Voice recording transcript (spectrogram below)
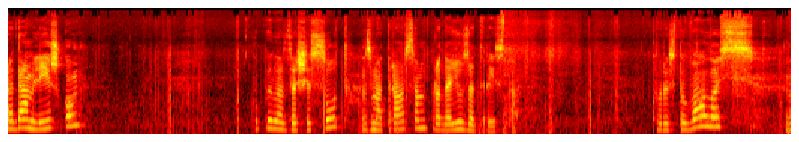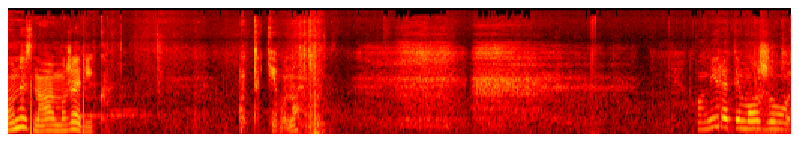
Продам ліжко. Купила за 600 з матрасом, продаю за 300. Користувалась, ну не знаю, може рік. От таке воно. Поміряти можу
